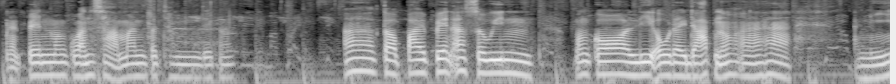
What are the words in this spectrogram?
เหมือนเป็นมังกรสามัญประจำเด็กนะอ่าต่อไปเป็นอัศวินมังกรลีโอไดดัสเนาะอ่าฮะอันนี้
